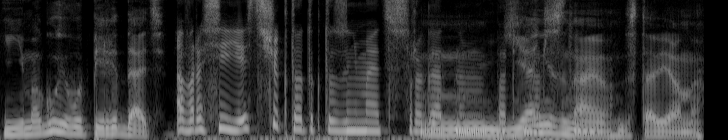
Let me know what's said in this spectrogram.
И не могу его передать. А в России есть еще кто-то, кто занимается суррогатным М, Я не партнерством? знаю достоверно.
